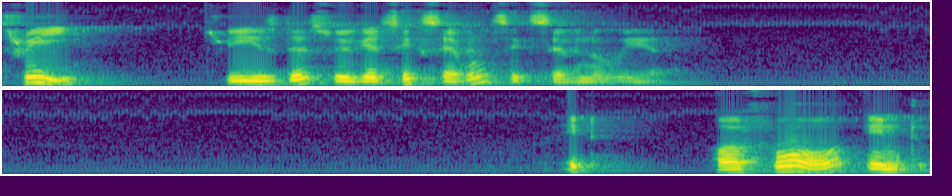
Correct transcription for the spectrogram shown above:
3 3 is this so you get 6 7 6 7 over here. Right or 4 into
